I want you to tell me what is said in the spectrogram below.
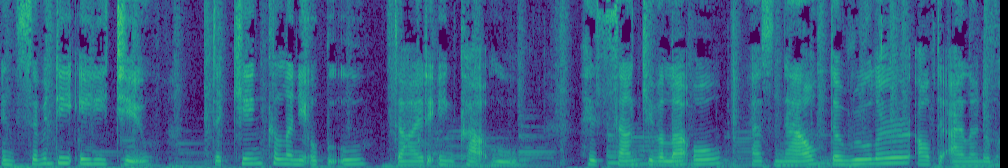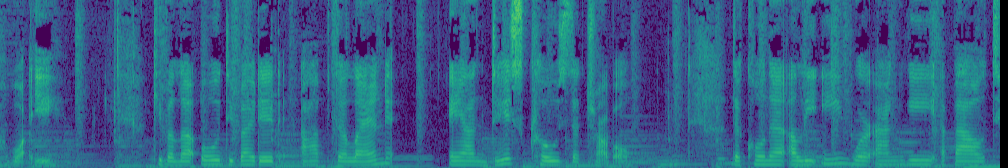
In 1782, the king Kalani'opu'u died in Ka'u his son Kivala'o as now the ruler of the island of Hawaii. Kivala'o divided up the land and this caused the trouble. The Kona Ali'i were angry about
